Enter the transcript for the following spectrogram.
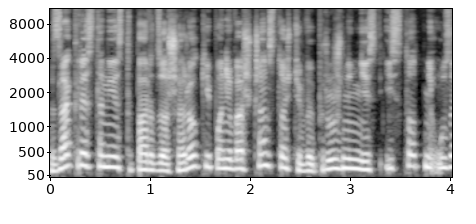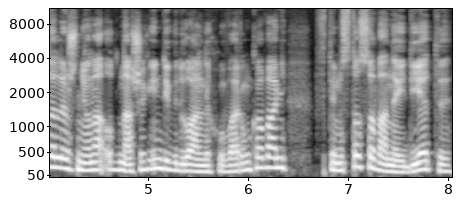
Zakres ten jest bardzo szeroki, ponieważ częstość wypróżnień jest istotnie uzależniona od naszych indywidualnych uwarunkowań, w tym stosowanej diety.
